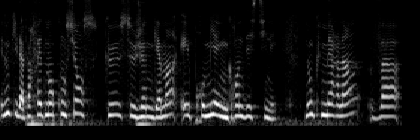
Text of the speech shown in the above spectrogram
Et donc il a parfaitement conscience que ce jeune gamin est promis à une grande destinée. Donc Merlin va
